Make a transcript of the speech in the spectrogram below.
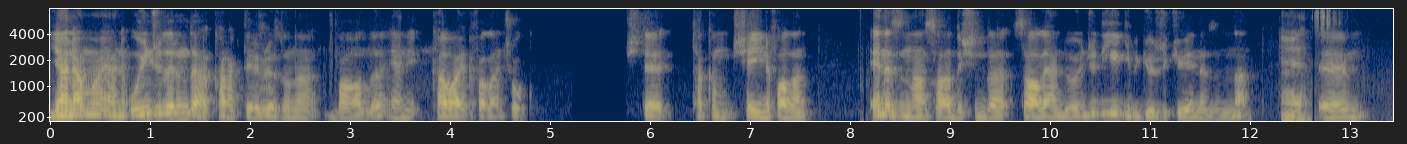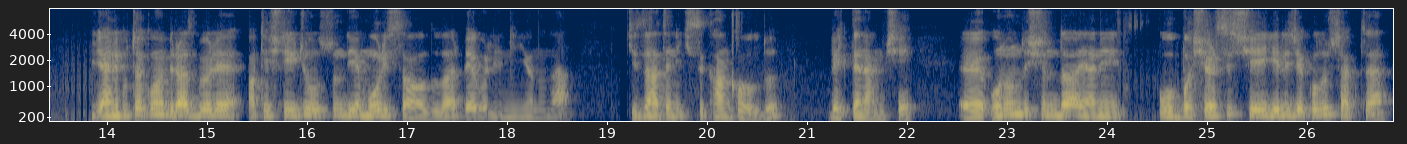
Yani ama yani oyuncuların da karakteri biraz ona bağlı. Yani Kawhi falan çok işte takım şeyini falan en azından sağ dışında sağlayan bir oyuncu değil gibi gözüküyor en azından. Evet. Ee, yani bu takıma biraz böyle ateşleyici olsun diye Morris'i aldılar Beverly'nin yanına. Ki zaten ikisi kanka oldu. Beklenen bir şey. Ee, onun dışında yani o başarısız şeye gelecek olursak da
